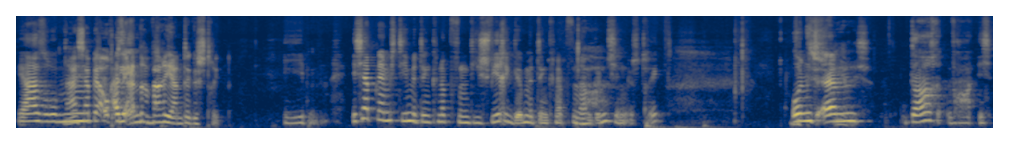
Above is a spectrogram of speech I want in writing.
Ja, so. Na, ich hm, habe ja auch also die andere Variante gestrickt. Eben. Ich habe nämlich die mit den Knöpfen, die schwierige mit den Knöpfen am Bündchen gestrickt. Und ähm, doch, boah, ich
